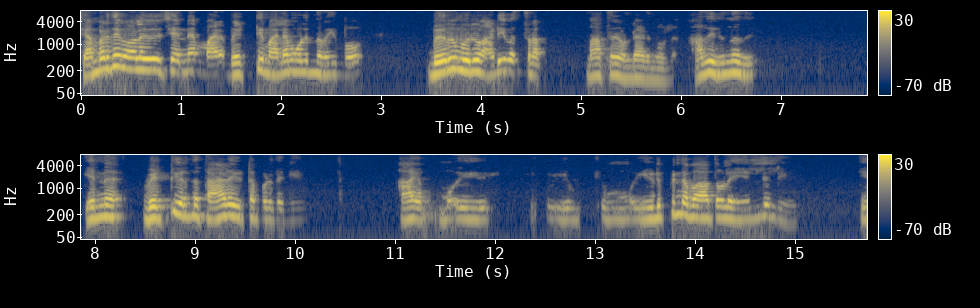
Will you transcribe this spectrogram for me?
ചെമ്പരത്തി കോളേജ് വെച്ച് എന്നെ വെട്ടി മലമുകളിൽ നിന്ന് വെറും ഒരു അടിവസ്ത്രം മാത്രമേ ഉണ്ടായിരുന്നുള്ളൂ. അതിരുന്നത് എന്നെ വെട്ടിയെടുത്ത് താഴെ ഇട്ടപ്പോഴത്തേക്ക് ആ ഈ ഇടുപ്പിന്റെ ഭാഗത്തുള്ള എല്ലിൽ ഈ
